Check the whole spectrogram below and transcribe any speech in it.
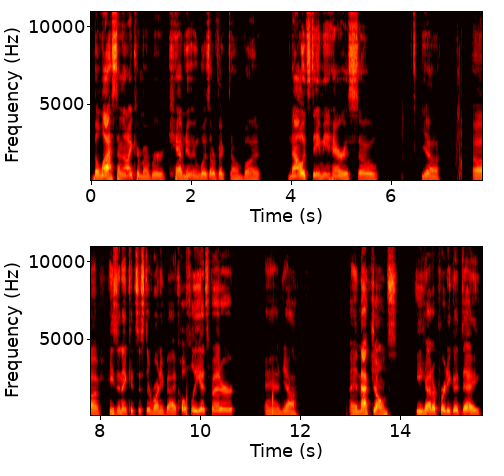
the last time that I can remember, Cam Newton was our victim, but now it's Damien Harris. So, yeah, uh, he's an inconsistent running back. Hopefully, he gets better, and yeah, and Mac Jones, he had a pretty good day.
